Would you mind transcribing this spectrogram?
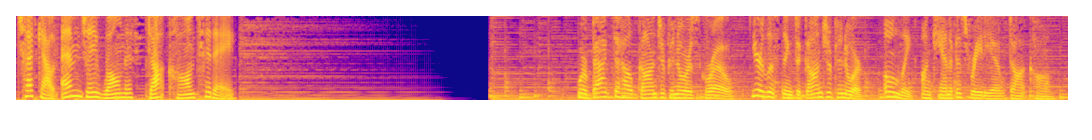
Check out MJWellness.com today. We're back to help Ganjapreneurs grow. You're listening to Ganjapreneur only on CannabisRadio.com.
